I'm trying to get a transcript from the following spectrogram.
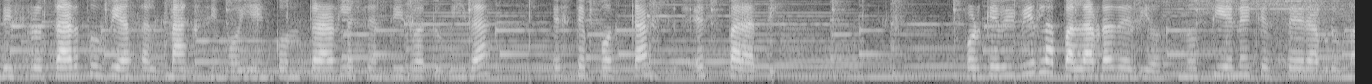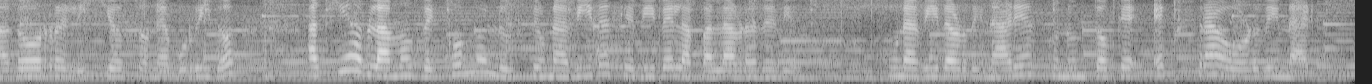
disfrutar tus días al máximo y encontrarle sentido a tu vida, este podcast es para ti. Porque vivir la palabra de Dios no tiene que ser abrumador, religioso ni aburrido. Aquí hablamos de cómo luce una vida que vive la palabra de Dios. Una vida ordinaria con un toque extraordinario.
